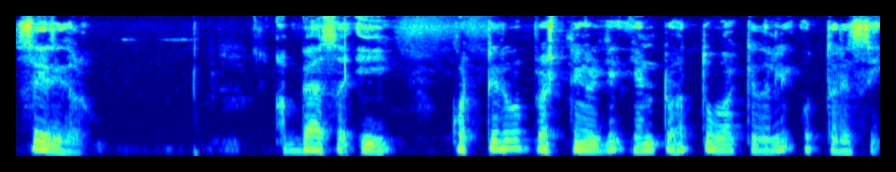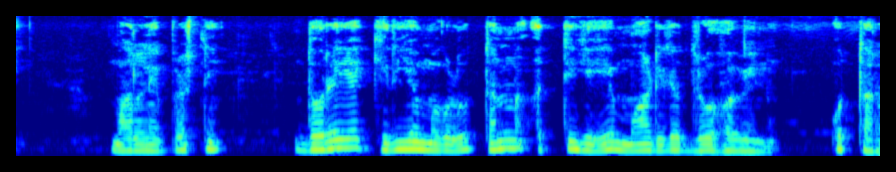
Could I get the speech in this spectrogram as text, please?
ಸೇರಿದಳು. ಅಭ್ಯಾಸ ಈ ಕೊಟ್ಟಿರುವ ಪ್ರಶ್ನೆಗಳಿಗೆ ಎಂಟು ಹತ್ತು ವಾಕ್ಯದಲ್ಲಿ ಉತ್ತರಿಸಿ. ಮೊದಲನೇ ಪ್ರಶ್ನೆ, ದೊರೆಯ ಕಿರಿಯ ಮಗಳು ತನ್ನ ಅತ್ತಿಗೆಗೆ ಮಾಡಿದ ದ್ರೋಹವೇನು? ಉತ್ತರ,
